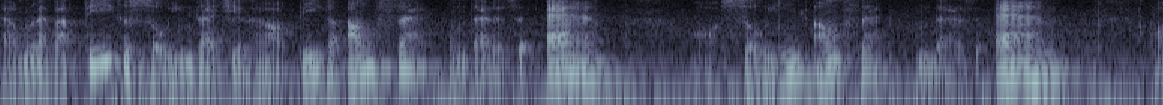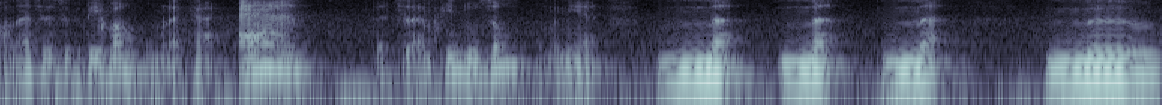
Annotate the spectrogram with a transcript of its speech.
来，我们来把第一个首音带进来啊，第一个 onside，我们带的是 m，啊，首音 onside，我们带的是 am 好，那在这个地方我们来看 am 在自然拼读中，我们念 m m m moon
